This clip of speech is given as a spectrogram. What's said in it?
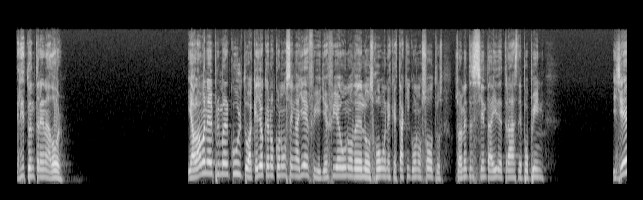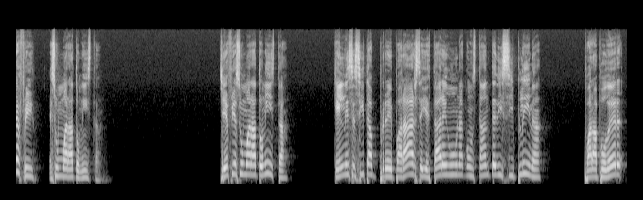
Él es tu entrenador. Y hablaba en el primer culto, aquellos que no conocen a Jeffrey, Jeffrey es uno de los jóvenes que está aquí con nosotros, usualmente se sienta ahí detrás de Popín. Y Jeffrey es un maratonista. Jeffrey es un maratonista que él necesita prepararse y estar en una constante disciplina para poder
